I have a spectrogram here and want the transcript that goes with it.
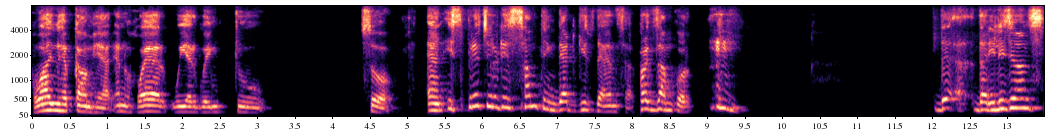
Why we have come here and where we are going to. So, and spirituality is something that gives the answer. For example, the the religions,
